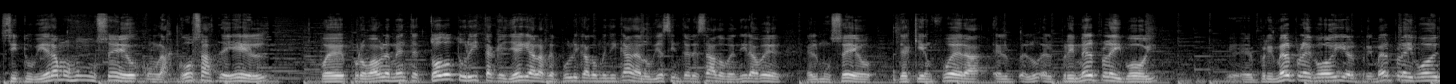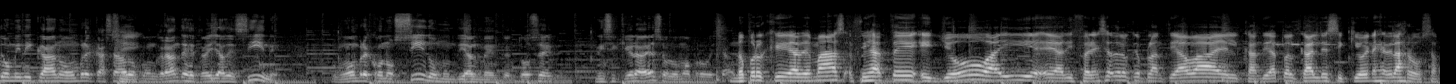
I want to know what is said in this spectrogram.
si tuviéramos un museo con las cosas de él, pues probablemente todo turista que llegue a la República Dominicana le hubiese interesado venir a ver el museo de quien fuera el, el- el primer playboy, el primer playboy, el primer playboy dominicano, hombre casado Sí. con grandes estrellas de cine, un hombre conocido mundialmente. Entonces, ni siquiera eso lo hemos aprovechado. No, pero que además, fíjate, eh, yo ahí, eh, a diferencia de lo que planteaba el candidato alcalde Siquio NG de la Rosa,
